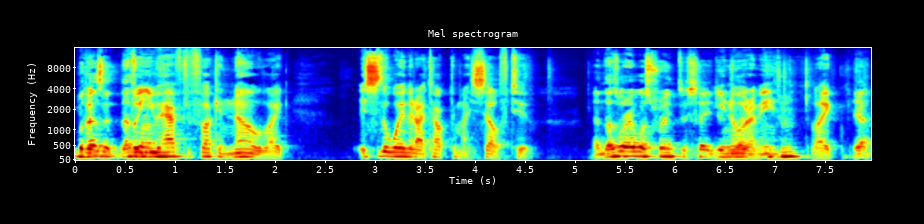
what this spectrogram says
but, But, that's. That's but you I'm- have to fucking know, like, this is the way that I talk to myself, too. And that's what I was trying to say. You know what I mean? Like, Yeah.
